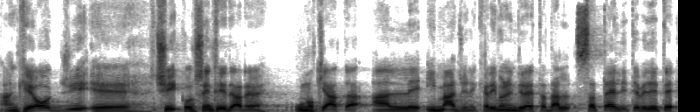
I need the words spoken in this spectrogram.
anche oggi eh, ci consente di dare un'occhiata alle immagini che arrivano in diretta dal satellite, vedete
